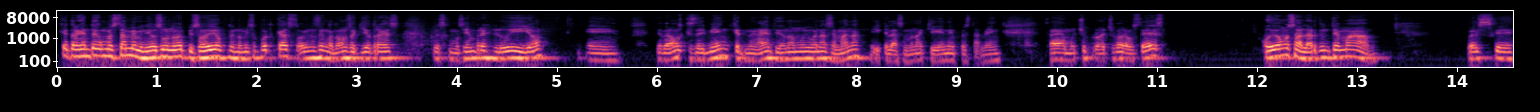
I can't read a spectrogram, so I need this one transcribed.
¿Qué tal gente? ¿Cómo están? Bienvenidos a un nuevo episodio de Nomiso Podcast. Hoy nos encontramos aquí otra vez, pues como siempre, Luis y yo. Eh, esperamos que estén bien, que hayan tenido una muy buena semana y que la semana que viene pues también sea mucho provecho para ustedes. Hoy vamos a hablar de un tema pues que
